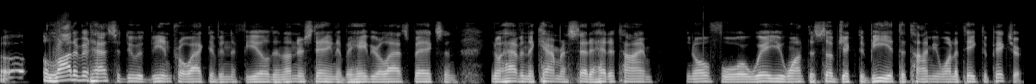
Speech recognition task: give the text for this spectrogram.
uh, a lot of it has to do with being proactive in the field and understanding the behavioral aspects, and you know having the camera set ahead of time, you know, for where you want the subject to be at the time you want to take the picture,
